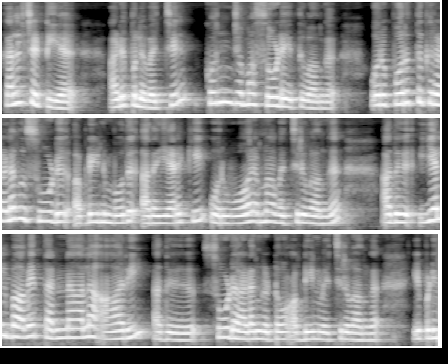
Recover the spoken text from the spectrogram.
கல் சட்டியை அடுப்பில் வச்சு கொஞ்சமாக சூடேற்றுவாங்க ஒரு பொறுத்துக்கிற அளவு சூடு அப்படின்னும் போது அதை இறக்கி ஒரு ஓரமாக வச்சுருவாங்க. அது இயல்பாகவே தன்னால் ஆறி அது சூடு அடங்கட்டும் அப்படின்னு வச்சுருவாங்க. இப்படி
